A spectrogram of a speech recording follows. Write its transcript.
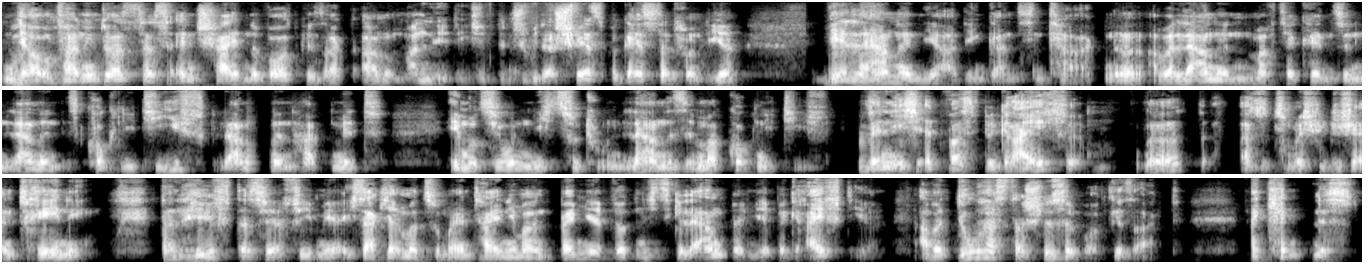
Und ja, und vor allem, du hast das entscheidende Wort gesagt, Arno Mann, ich bin schon wieder schwerst begeistert von dir. Wir lernen ja den ganzen Tag, ne? aber Lernen macht ja keinen Sinn. Lernen ist kognitiv, Lernen hat mit Emotionen nichts zu tun. Lernen ist immer kognitiv. Wenn ich etwas begreife, ne, also zum Beispiel durch ein Training, dann hilft das ja viel mehr. Ich sage ja immer zu meinen Teilnehmern, bei mir wird nichts gelernt, bei mir begreift ihr. Aber du hast das Schlüsselwort gesagt. Erkenntnis.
